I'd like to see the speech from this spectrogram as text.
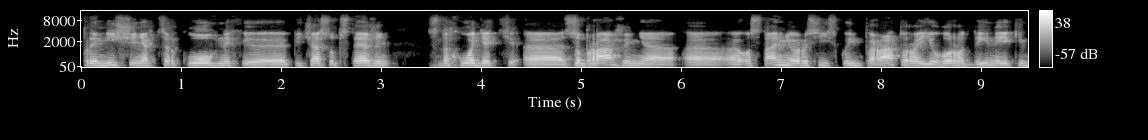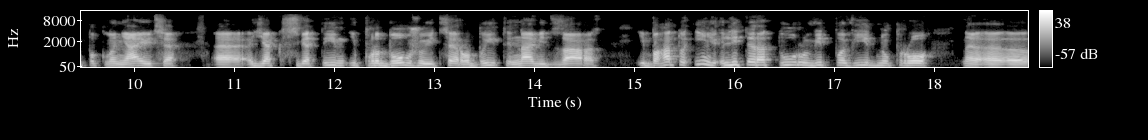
приміщеннях церковних е, під час обстежень знаходять е, зображення е, е, останнього російського імператора його родини, яким поклоняються е, як святим, і продовжують це робити навіть зараз. І багато інших літературу відповідну про е, е, е,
